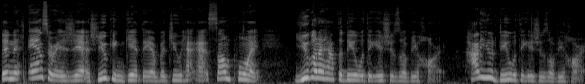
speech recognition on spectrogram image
Then the answer is yes, you can get there, but you ha- at some point you're going to have to deal with the issues of your heart. How do you deal with the issues of your heart?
